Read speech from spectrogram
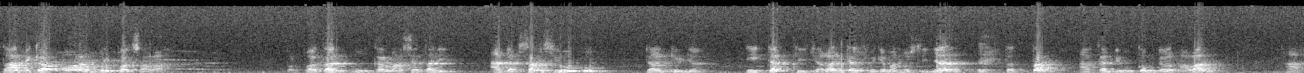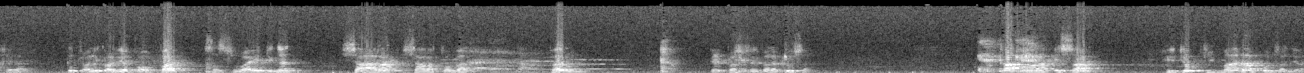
Tapi kalau orang berbuat salah perbuatan mungkar maksiat tadi ada sanksi hukum dalam dunia tidak dijalankan sebagaimana mestinya tetap akan dihukum dalam alam akhirat. Kecuali kalau dia tobat sesuai dengan syarat-syarat tobat. Nah, baru bebas daripada dosa. Kalau orang Islam hidup di mana pun saja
